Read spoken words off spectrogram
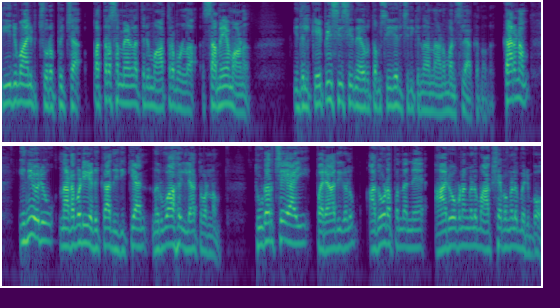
തീരുമാനിച്ചുറപ്പിച്ച പത്രസമ്മേളനത്തിന് മാത്രമുള്ള സമയമാണ് ഇതിൽ കെ പി സി സി നേതൃത്വം സ്വീകരിച്ചിരിക്കുന്നതെന്നാണ് മനസ്സിലാക്കുന്നത്. കാരണം ഇനിയൊരു നടപടി എടുക്കാതിരിക്കാൻ നിർവാഹമില്ലാത്തവണ്ണം തുടർച്ചയായി പരാതികളും അതോടൊപ്പം തന്നെ ആരോപണങ്ങളും ആക്ഷേപങ്ങളും വരുമ്പോൾ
